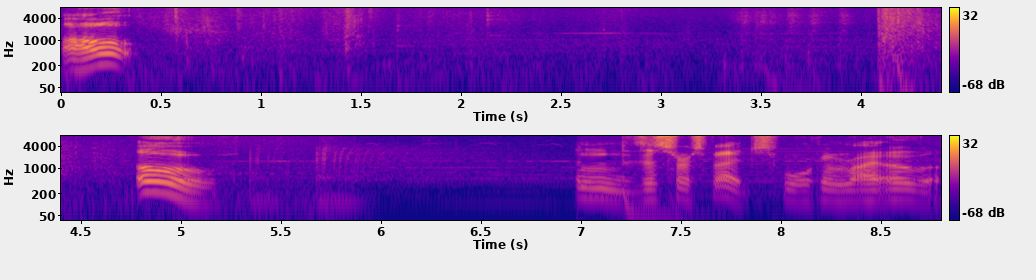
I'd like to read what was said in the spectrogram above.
Oh! Oh! In disrespect, just walking right over.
